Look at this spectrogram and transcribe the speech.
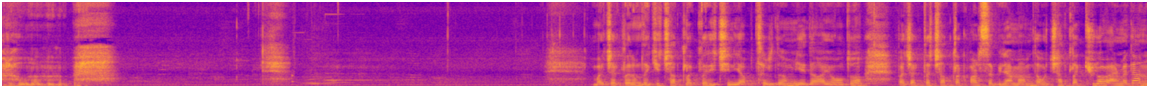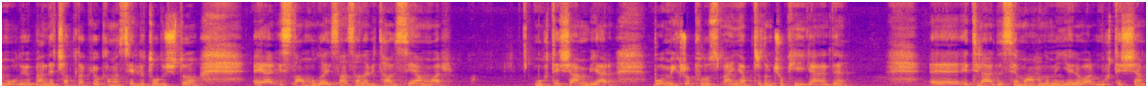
Bacaklarımdaki çatlaklar için yaptırdım. 7 ay oldu. Bacakta çatlak varsa bilemem de o çatlak kilo vermeden mi oluyor? Bende çatlak yok ama selülit oluştu. Eğer İstanbul'daysan sana bir tavsiyem var. Muhteşem bir yer. Bu Mikroplus ben yaptırdım çok iyi geldi. Ee, Etiler'de Sema Hanım'ın yeri var muhteşem.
